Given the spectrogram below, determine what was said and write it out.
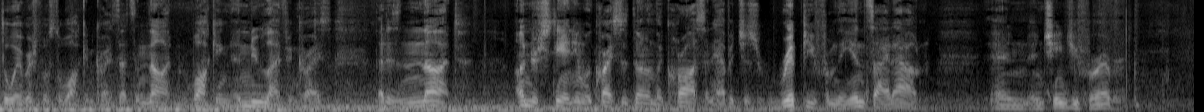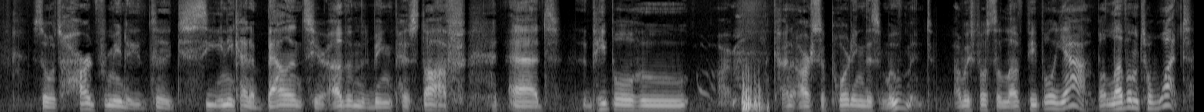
the way we're supposed to walk in Christ. That's not walking a new life in Christ. That is not understanding what Christ has done on the cross and have it just rip you from the inside out and, and change you forever. So it's hard for me to, to see any kind of balance here other than being pissed off at people who are, kind of are supporting this movement. Are we supposed to love people? Yeah, but love them to what?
